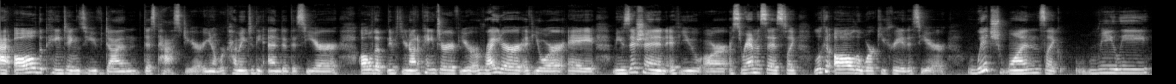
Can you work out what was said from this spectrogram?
at all the paintings you've done this past year. You know, we're coming to the end of this year. All the if you're not a painter, if you're a writer, if you're a musician, if you are a ceramicist, like look at all the work you created this year which ones like really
